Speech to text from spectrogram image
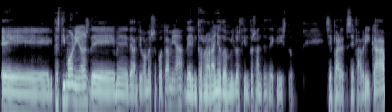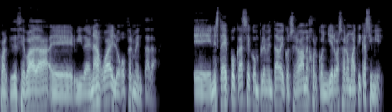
eh, testimonios de, de la antigua Mesopotamia del en torno al año 2200 antes de Cristo se, se, fabrica a partir de cebada eh, hervida en agua y luego fermentada. Eh, en esta época se complementaba y conservaba mejor con hierbas aromáticas y miel.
